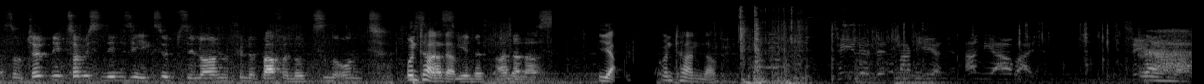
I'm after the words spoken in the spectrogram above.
Also töten die Zombies, indem sie XY für eine Waffe nutzen und unter anderem Ananas. Unter anderem. Ziele sind markiert. An die Arbeit. Ziel ja.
